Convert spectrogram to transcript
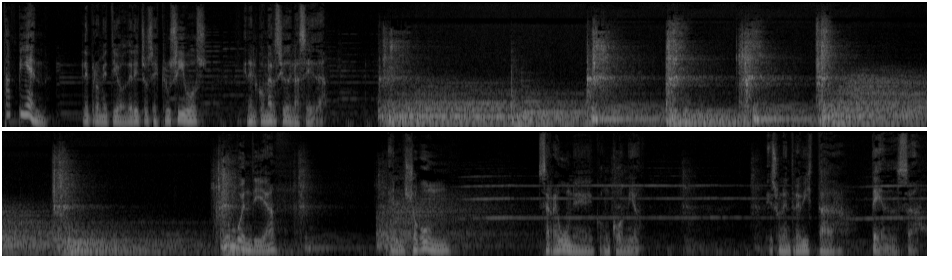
también le prometió derechos exclusivos en el comercio de la seda. buen día, el shogun se reúne con Komio. Es una entrevista tensa.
